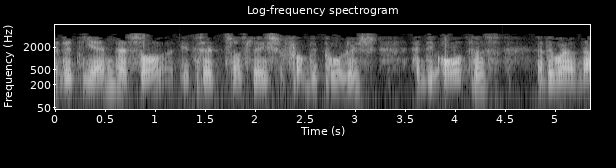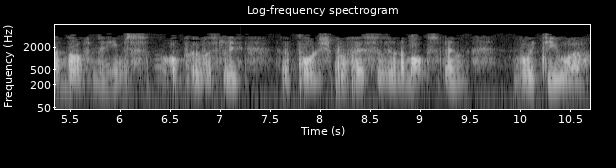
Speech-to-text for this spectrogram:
And at the end, I saw it said translation from the Polish, and the authors, and there were a number of names, of obviously uh, Polish professors, and amongst them Wojtyła,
